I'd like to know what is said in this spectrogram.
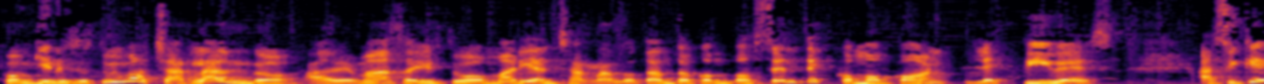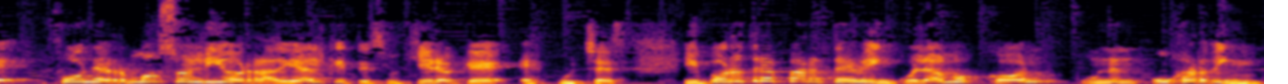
con quienes estuvimos charlando. Además, ahí estuvo Marian charlando, tanto con docentes como con les pibes. Así que fue un hermoso lío radial que te sugiero que escuches. Y por otra parte, vinculamos con un, jardín,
